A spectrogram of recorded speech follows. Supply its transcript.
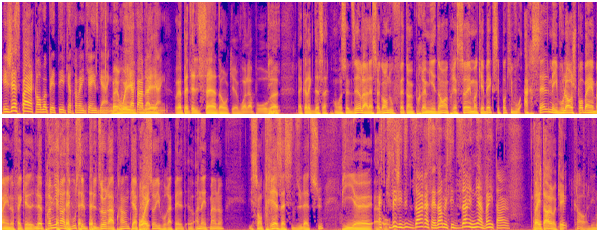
et j'espère qu'on va péter le 95 gang. Ben On oui, capable la faudrait gang. répéter le sang. Donc, voilà pour Puis- euh, la collecte de sang. On va se le dire, là, à la seconde où vous faites un premier don, après ça, Emma Québec, c'est pas qu'ils vous harcèlent, mais ils vous lâchent pas ben ben, là. Fait que le premier rendez-vous, c'est le plus dur à prendre, puis après Oui. ça, ils vous rappellent, euh, honnêtement, là, ils sont très assidus là-dessus. Puis, euh, euh, Excusez, j'ai dit 10h à 16h, mais c'est 10h30 à 20h. 20 heures, OK. Oui. Caroline,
